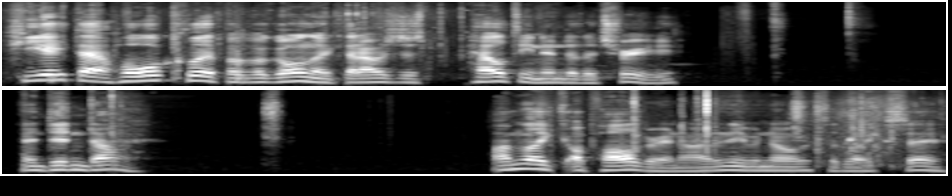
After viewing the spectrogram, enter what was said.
He ate that whole clip of a Golnik that I was just pelting into the tree and didn't die. I'm like appalled right now. I don't even know what to like say.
